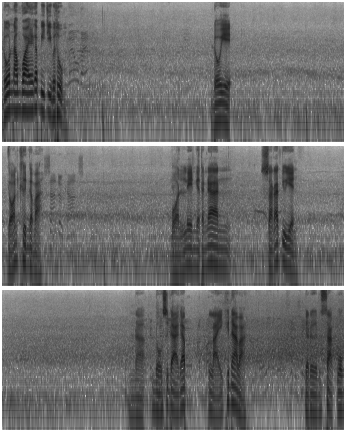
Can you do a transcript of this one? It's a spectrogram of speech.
โดนนำไวนะครับบีจีปทุม โดยย้อนคืนกลับมา บอลเล่นกันทางด้านสารัตอยู่เย็นนะโนสุดาครับไหลขึ้นหน้ามา เจริญศักดิ์วง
